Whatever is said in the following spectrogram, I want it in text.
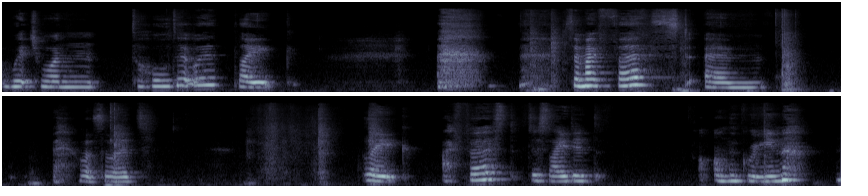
which one to hold it with. Like, so my first, um, what's the word? Like, I first decided on the green.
